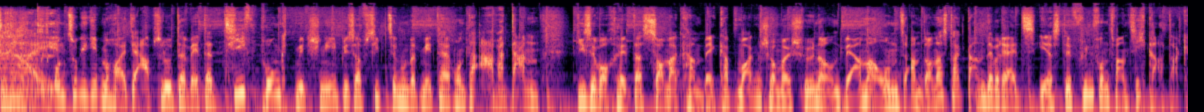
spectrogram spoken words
3. Und zugegeben heute absoluter Wetter-Tiefpunkt mit Schnee bis auf 1700 Meter herunter. Aber dann diese Woche das Sommer-Comeback. Ab morgen schon mal schöner und wärmer und am Donnerstag dann der bereits erste 25 Grad Tag.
